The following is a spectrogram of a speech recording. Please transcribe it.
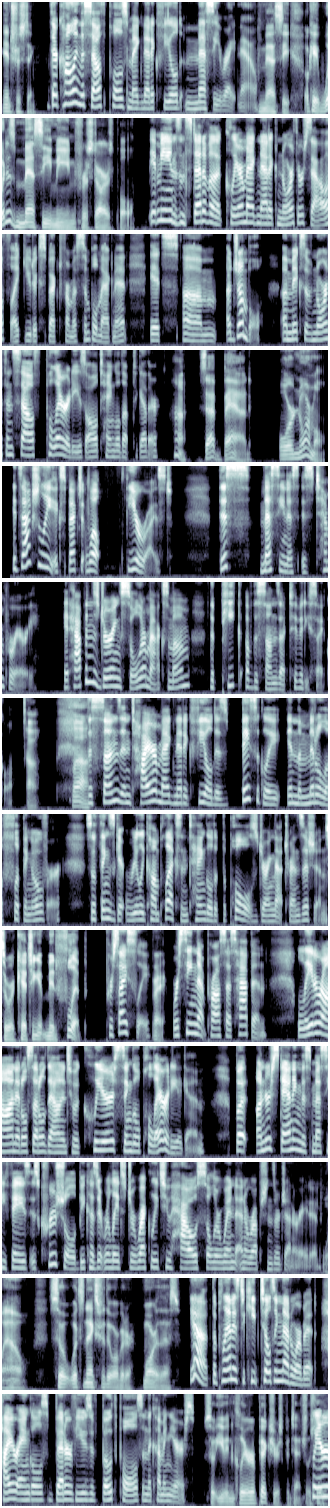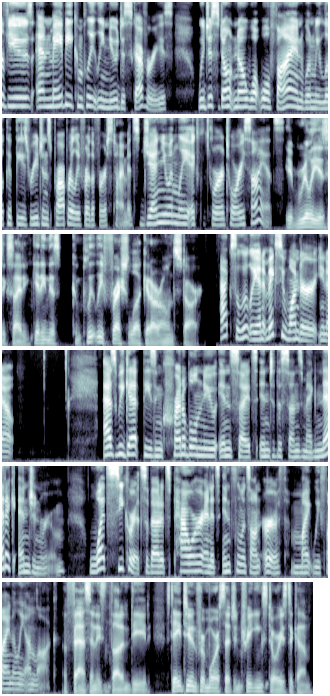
interesting. They're calling the South Pole's magnetic field messy right now. Messy. Okay, what does messy mean for stars pole? It means instead of a clear magnetic north or south, like you'd expect from a simple magnet, it's um, a jumble, a mix of north and south polarities all tangled up together. Huh, is that bad or normal? It's actually expected, well, theorized. This messiness is temporary. It happens during solar maximum, the peak of the sun's activity cycle. Oh. Wow. The sun's entire magnetic field is basically in the middle of flipping over. So things get really complex and tangled at the poles during that transition. So we're catching it mid-flip. Precisely. Right. We're seeing that process happen. Later on, it'll settle down into a clear single polarity again. But understanding this messy phase is crucial because it relates directly to how solar wind and eruptions are generated. Wow. So what's next for the orbiter? More of this. Yeah, the plan is to keep tilting that orbit, higher angles, better views of both poles in the coming years. So even clearer pictures, potentially. Clearer views and maybe completely new discoveries. We just don't know what we'll find when we look at these regions properly for the first time. It's genuinely exploratory science. It really is exciting, getting this completely fresh look at our own star. Absolutely. And it makes you wonder, you know, as we get these incredible new insights into the sun's magnetic engine room, what secrets about its power and its influence on Earth might we finally unlock? A fascinating thought indeed. Stay tuned for more such intriguing stories to come.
